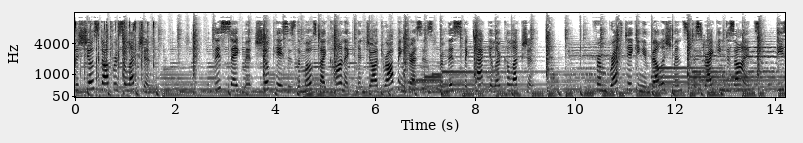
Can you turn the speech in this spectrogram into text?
The Showstopper Selection This segment showcases the most iconic and jaw-dropping dresses from this spectacular collection. From breathtaking embellishments to striking designs, these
